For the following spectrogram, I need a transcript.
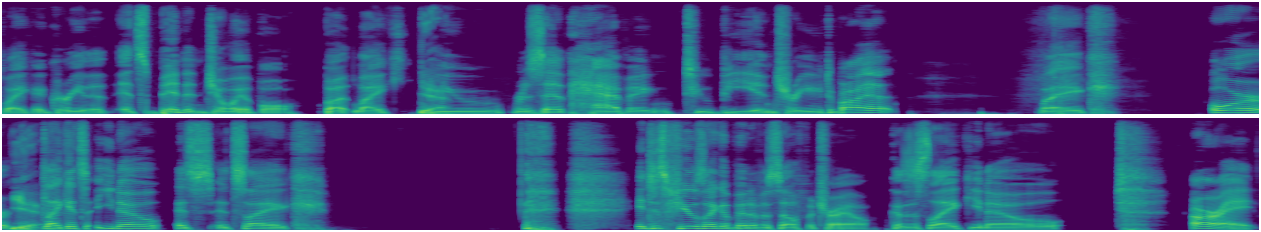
like agree that it's been enjoyable but like Yeah. you resent having to be intrigued by it like or Yeah. like it's you know it's it's like it just feels like a bit of a self-betrayal because it's like you know all right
